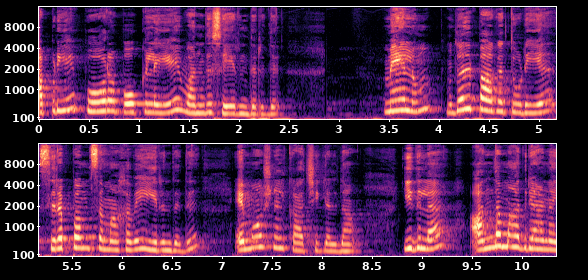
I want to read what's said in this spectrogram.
அப்படியே போகிற போக்கிலேயே வந்து சேர்ந்துருது. மேலும் முதல் பாகத்துடைய சிறப்பம்சமாகவே இருந்தது எமோஷனல் காட்சிகள் தான் இதில் அந்த மாதிரியான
